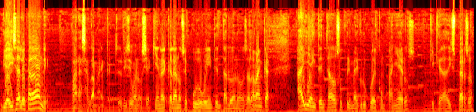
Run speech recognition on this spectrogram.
De ahí sale para dónde? Para Salamanca. Entonces dice, bueno, si aquí en Alcalá no se pudo, voy a intentarlo de nuevo en Salamanca. Ahí ha intentado su primer grupo de compañeros que queda disperso,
